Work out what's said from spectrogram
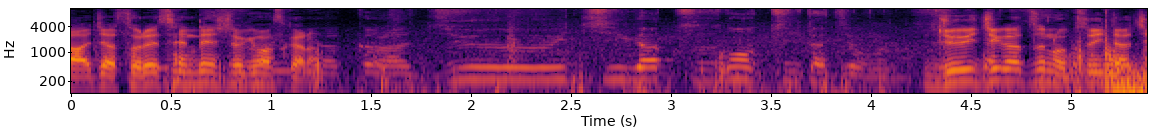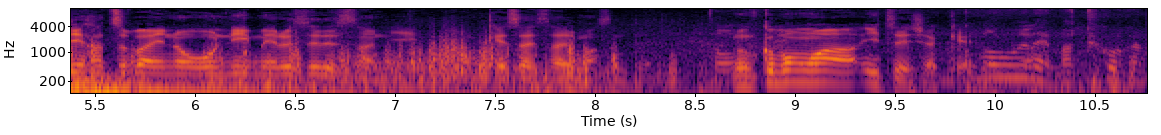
あじゃあそれ宣伝しておきますから。だから11月の1日を思います。11月の1日発売のオンリーメルセデスさんに掲載されますんで。ムック本はいつでしたっけ？ム僕はね全く分かん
